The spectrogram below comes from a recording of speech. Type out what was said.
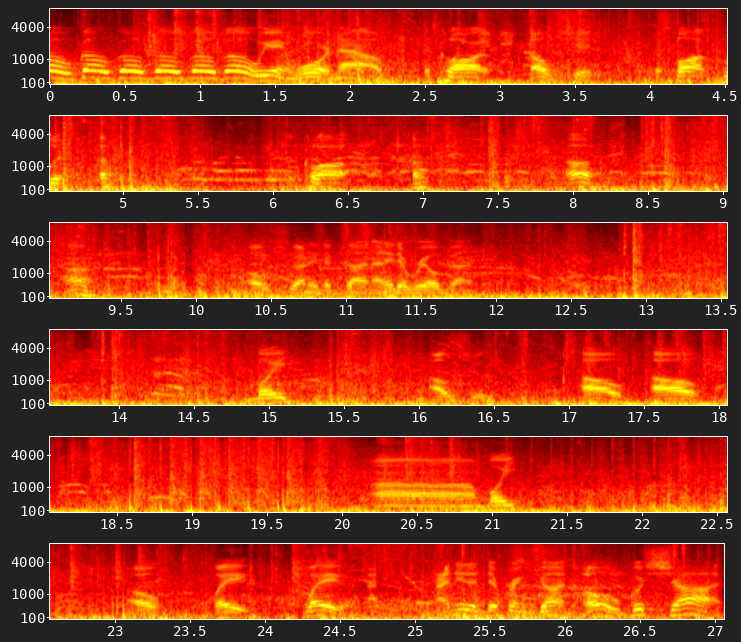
Go, go, go, go, go, go. We in war now. The claw. Oh, shit. The fog flip. Uh, the claw. Uh, uh, uh. Oh, shoot. I need a gun. I need a real gun. Boy. Oh, shoot. Oh, oh. Um, boy. Oh, wait, wait. I, I need a different gun. Oh, good shot.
